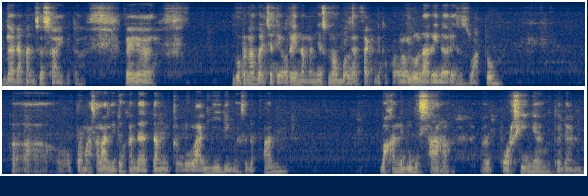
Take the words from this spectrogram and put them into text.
gak akan selesai gitu. Kayak gue pernah baca teori namanya snowball effect gitu. Kalau lu lari dari sesuatu uh, permasalahan itu akan datang ke lu lagi di masa depan bahkan lebih besar uh, porsinya gitu. Dan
